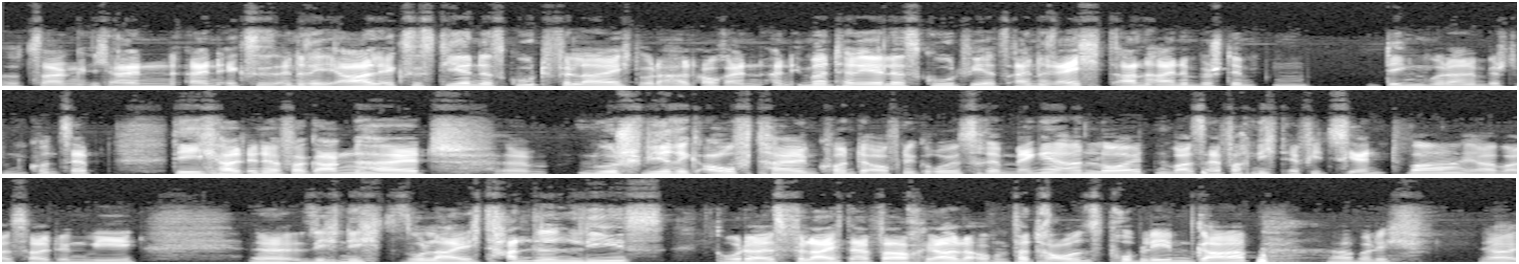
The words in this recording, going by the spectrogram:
sozusagen ich ein, ein, ein real existierendes Gut vielleicht oder halt auch ein, ein immaterielles Gut, wie jetzt ein Recht an einem bestimmten Ding oder einem bestimmten Konzept, die ich halt in der Vergangenheit äh, nur schwierig aufteilen konnte auf eine größere Menge an Leuten, weil es einfach nicht effizient war, ja, weil es halt irgendwie äh, sich nicht so leicht handeln ließ oder es vielleicht einfach ja auch ein Vertrauensproblem gab, ja, weil ich ja,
